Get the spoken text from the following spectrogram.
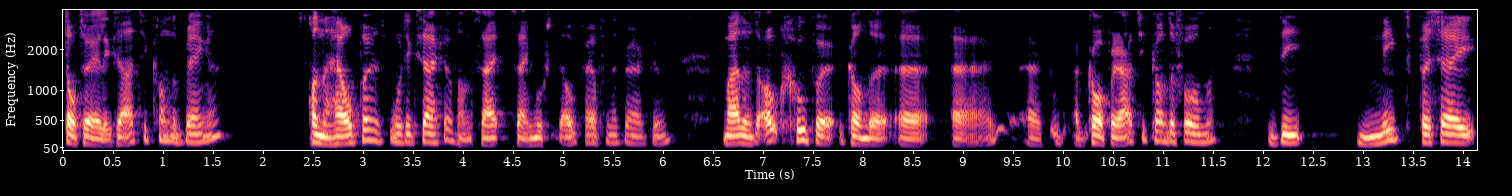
tot realisatie konden brengen konden helpen, moet ik zeggen. Want zij, zij moesten ook veel van het werk doen. Maar dat ook groepen konden, uh, uh, uh, een coöperatie konden vormen, die niet per se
